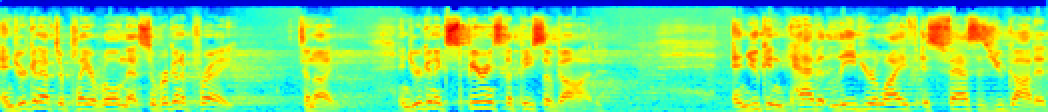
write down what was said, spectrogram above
And you're going to have to play a role in that. So we're going to pray tonight. And you're going to experience the peace of God. And you can have it leave your life as fast as you got it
